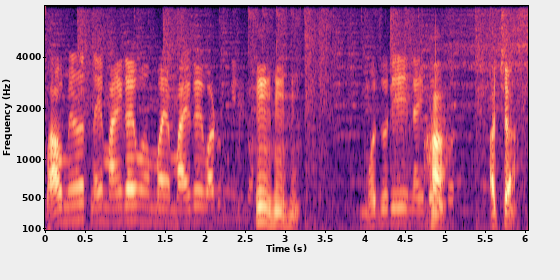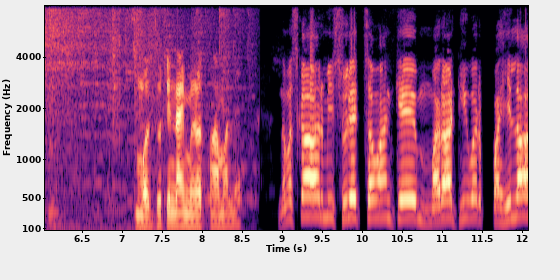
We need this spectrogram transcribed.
भाव मिळत नाही महागाई मा- महागाई वाढून गेली बा. हम्म, हम्म, हम्म. मजुरी नाही हा. बरोबर अच्छा मजुरी नाही मिळत आम्हाला नमस्कार मी सुरेश चव्हाण के मराठीवर पहिला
